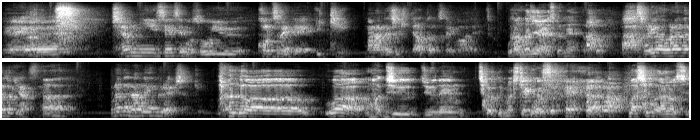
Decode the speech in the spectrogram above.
えー、ちなみに先生もそういう根詰めて一気に学んだ時期ってあったんですか今まで？オランダじゃないですかね。ああそれがオランダの時なんですね、はオランダ何年ぐらいでしたっけ？オランダは、まあ、10, 10年近くいましたけど。まあ、しあのし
